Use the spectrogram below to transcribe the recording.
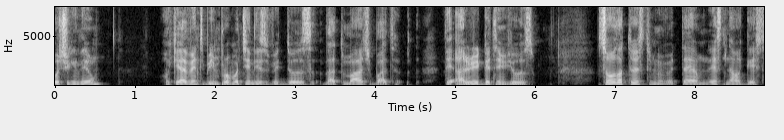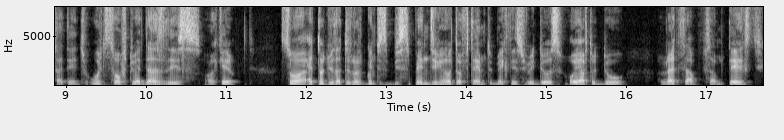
watching them okay? I haven't been promoting these videos that much but they are really getting views. So without wasting of your time. Let's now get started. Which software does this okay? So i told you that you're not going to be spending a lot of time to make these videos. All you have to do write up some text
